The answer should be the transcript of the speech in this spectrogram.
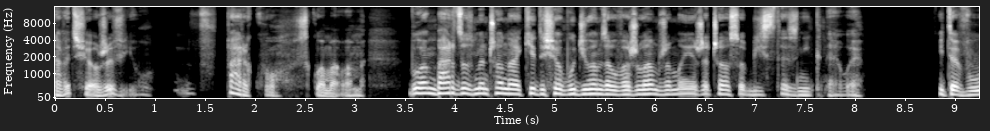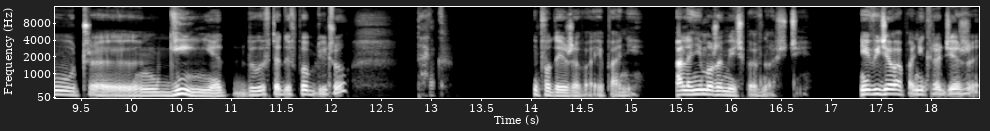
Nawet się ożywił. W parku, skłamałam. Byłam bardzo zmęczona, a kiedy się obudziłam, zauważyłam, że moje rzeczy osobiste zniknęły. I te włóczy, ginie były wtedy w pobliżu? Tak. I podejrzewa je pani. Ale nie może mieć pewności. Nie widziała pani kradzieży?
